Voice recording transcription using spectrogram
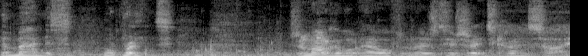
either madness or brilliance. It's remarkable how often those two traits coincide.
